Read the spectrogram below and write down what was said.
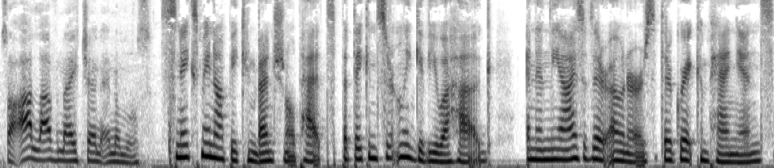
So I love nature and animals. Snakes may not be conventional pets, but they can certainly give you a hug. And in the eyes of their owners, they're great companions.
